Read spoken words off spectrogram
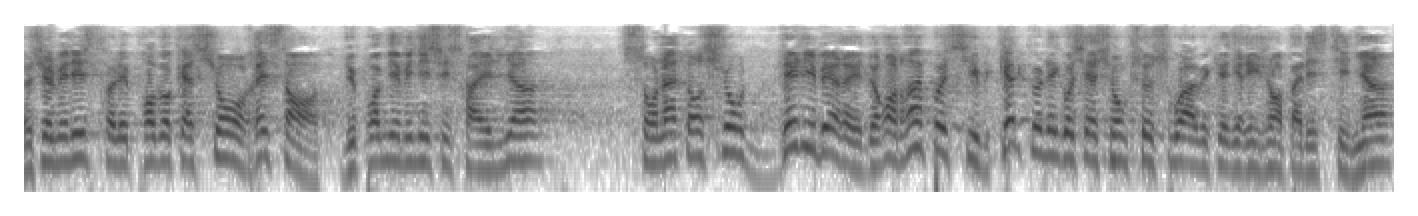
Monsieur le ministre, les provocations récentes du Premier ministre israélien, son intention délibérée de rendre impossible quelque négociation que ce soit avec les dirigeants palestiniens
